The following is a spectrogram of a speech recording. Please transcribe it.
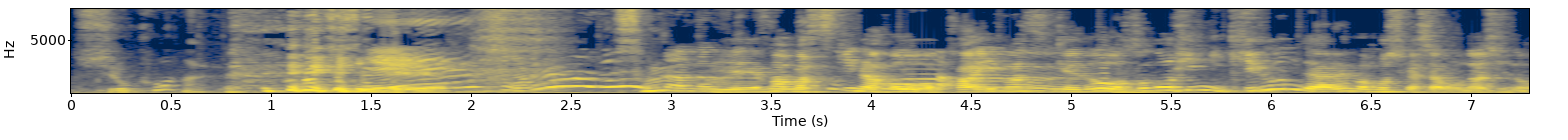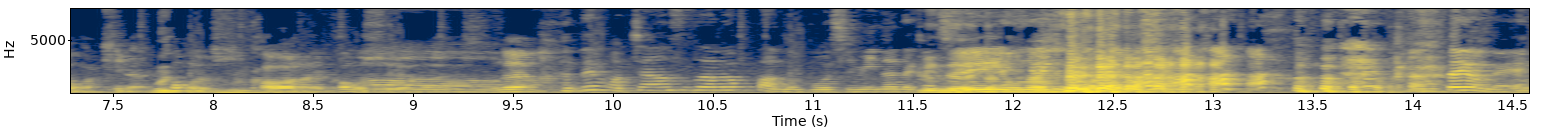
白買わない。えー、それはどうかな。まあまあ好きな方を買いますけど、うん。その日に着るんであればもしかしたら同じのが着ない。かもし、うん。買わないかもしれないですね。でもチャンス・ザ・ラッパーの帽子みんなでみんなで全員同じの買いました。買ったよね、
